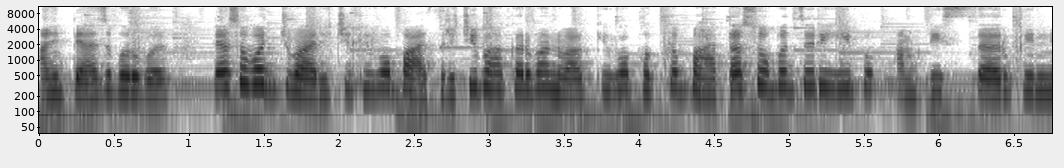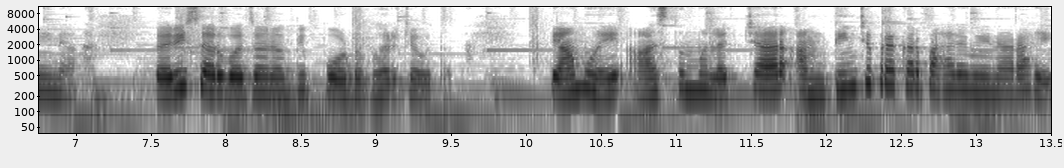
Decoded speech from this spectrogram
आणि त्याचबरोबर त्यासोबत ज्वारीची किंवा बाजरीची भाकर बनवा किंवा फक्त भातासोबत जरी ही आमटी सर्व केली ना तरी सर्वजण अगदी पोटभर जेवतात. त्यामुळे आज तुम्हाला चार आमटींचे प्रकार पाहायला मिळणार आहे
